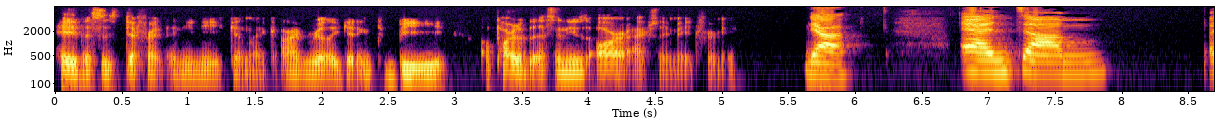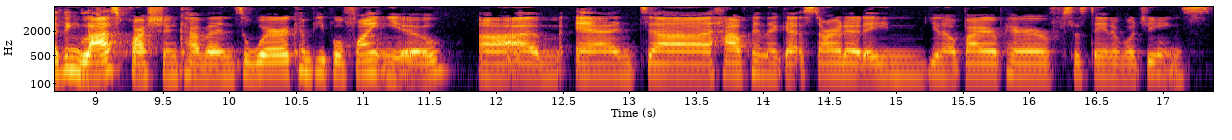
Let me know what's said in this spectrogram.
hey this is different and unique and like i'm really getting to be a part of this and these are actually made for me Yeah. And um, I think last question, Kevin, is where can people find you? Um, and uh, how can they get started in, you know, buy a pair of sustainable jeans?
